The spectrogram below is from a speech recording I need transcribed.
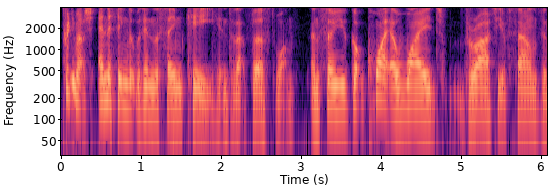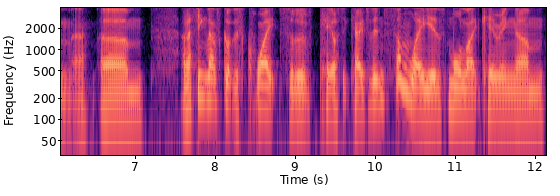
pretty much anything that was in the same key into that first one. And so you've got quite a wide variety of sounds in there. Um, and I think that's got this quite sort of chaotic character that in some way is more like hearing, um,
